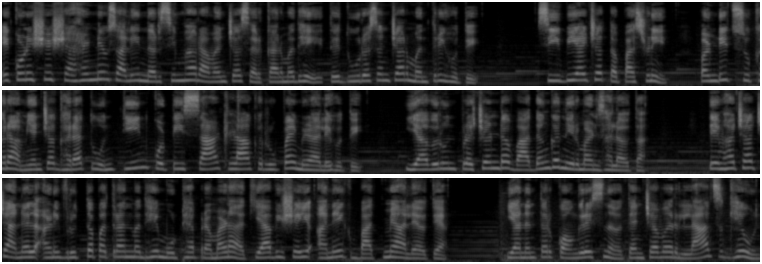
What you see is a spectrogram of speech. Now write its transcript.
एकोणीसशे शहाण्णव साली नरसिंहा रावांच्या सरकारमध्ये ते दूरसंचार मंत्री होते. सीबीआयच्या तपासणीत पंडित सुखराम यांच्या घरातून तीन कोटी साठ लाख रुपये मिळाले होते. यावरून प्रचंड वादंग निर्माण झाला होता. तेव्हाच्या चॅनल आणि वृत्तपत्रांमध्ये मोठ्या प्रमाणात याविषयी अनेक बातम्या आल्या होत्या. यानंतर काँग्रेसनं त्यांच्यावर लाच घेऊन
